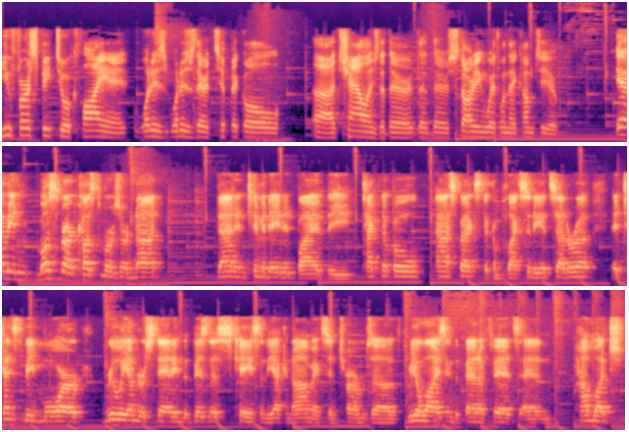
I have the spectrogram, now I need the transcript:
you first speak to a client, what is what is their typical uh, challenge that they're that they're starting with when they come to you? Yeah, I mean, most of our customers are not that intimidated by the technical aspects, the complexity, et cetera. It tends to be more really understanding the business case and the economics in terms of realizing the benefits and how much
